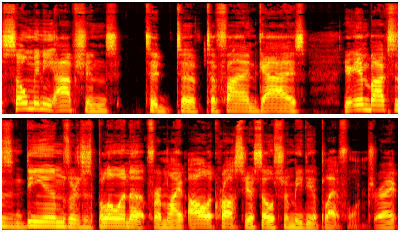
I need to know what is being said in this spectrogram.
so many options to to to find guys. Your inboxes and DMs were just blowing up from like all across your social media platforms, right?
